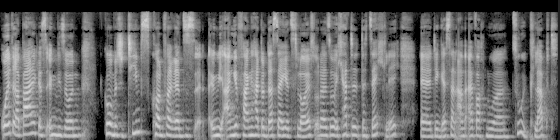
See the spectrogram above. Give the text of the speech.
ultra Panik, dass irgendwie so ein komische Teams-Konferenz irgendwie angefangen hat und dass da jetzt läuft oder so. Ich hatte tatsächlich äh, den gestern Abend einfach nur zugeklappt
